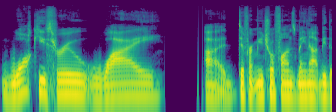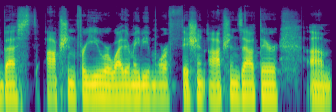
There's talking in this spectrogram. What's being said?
walk you through why uh, different mutual funds may not be the best option for you or why there may be more efficient options out there, um,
